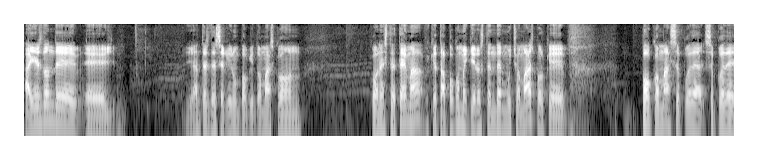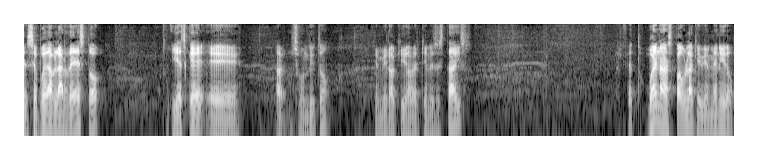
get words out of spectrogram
Ahí es donde, eh, y antes de seguir un poquito más con, con este tema, que tampoco me quiero extender mucho más porque poco más se puede, se puede, se puede hablar de esto, y es que, a ver, un segundito, que miro aquí a ver quiénes estáis. Perfecto. Buenas, Paulaki, bienvenido.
